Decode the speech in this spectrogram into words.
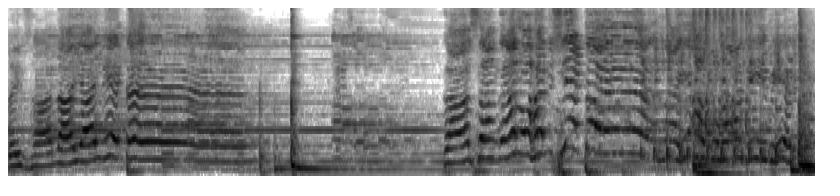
लय झाला या लेट का सांगा रोहन शेट? नाही अजून भेट.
